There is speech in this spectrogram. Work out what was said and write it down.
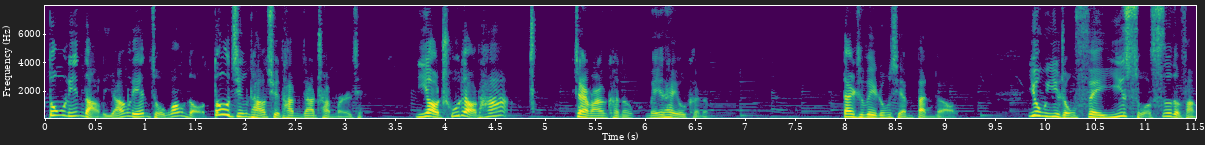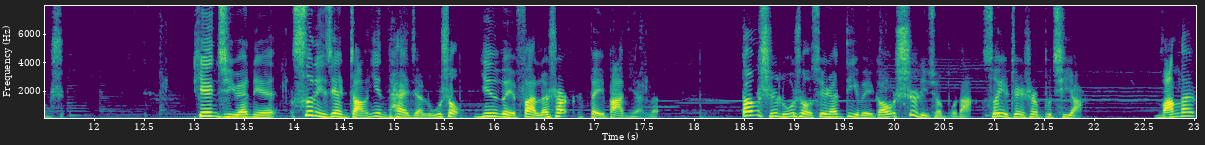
东林党的杨涟、左光斗都经常去他们家串门去。你要除掉他，这玩意儿可能没太有可能。但是魏忠贤办到了，用一种匪夷所思的方式。天启元年，司礼监掌印太监卢寿因为犯了事儿被罢免了。当时卢寿虽然地位高，势力却不大，所以这事儿不起眼儿。王安。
